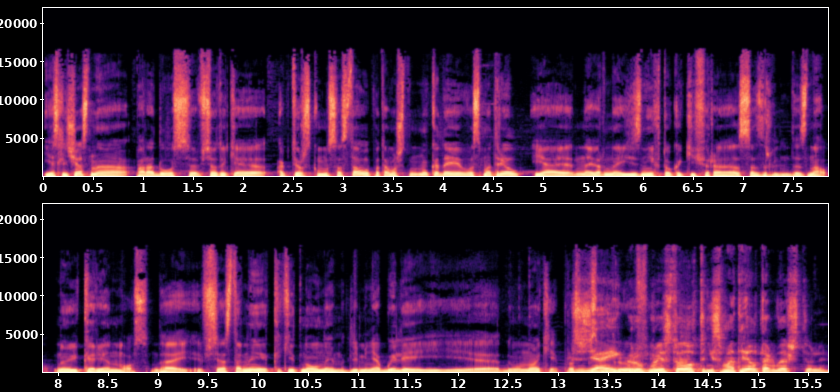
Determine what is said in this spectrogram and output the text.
если честно, порадовался все-таки актерскому составу, потому что, ну, когда я его смотрел, я, наверное, из них только Кифера Сазерленда знал. Ну и Кэриан Мосс, да, и все остальные какие-то ноунеймы для меня были, и э, думал, ну окей, просто Я «Игру престолов» ты не смотрел тогда, что ли?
